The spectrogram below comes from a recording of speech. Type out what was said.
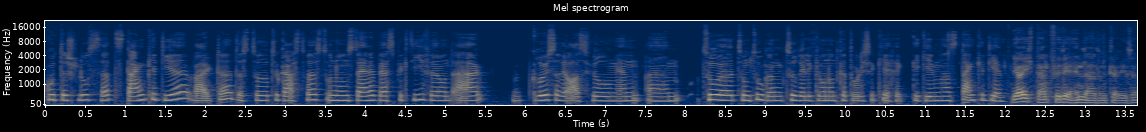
guter Schlusssatz. Danke dir, Walter, dass du zu Gast warst und uns deine Perspektive und auch größere Ausführungen ähm, zur, zum Zugang zur Religion und katholischer Kirche gegeben hast. Danke dir. Ja, ich danke für die Einladung, Theresa.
